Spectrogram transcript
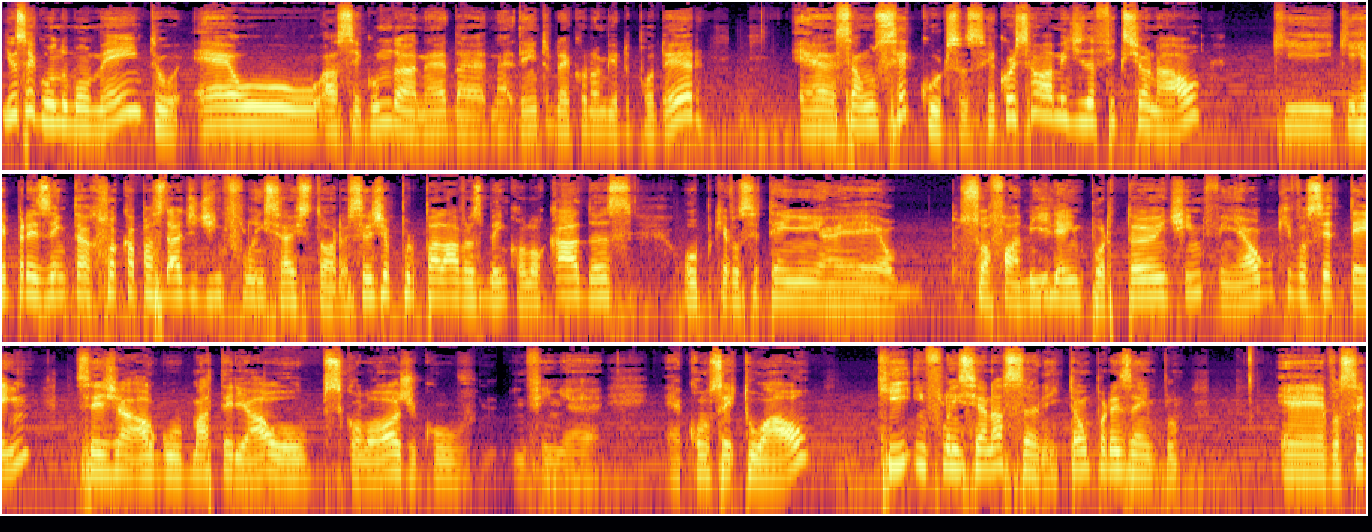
E o segundo momento é o, a segunda, né, da, né, dentro da economia do poder, é, são os recursos. Recurso é uma medida ficcional que, que representa a sua capacidade de influenciar a história, seja por palavras bem colocadas, ou porque você tem é, sua família é importante, enfim, é algo que você tem, seja algo material ou psicológico, enfim, é, é conceitual, que influencia na cena. Então, por exemplo, é, você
